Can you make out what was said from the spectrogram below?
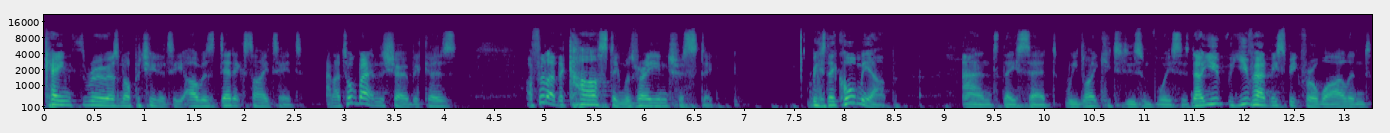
came through as an opportunity, I was dead excited. And I talk about it in the show because I feel like the casting was very interesting. because they called me up and they said, We'd like you to do some voices. Now, you, you've heard me speak for a while, and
